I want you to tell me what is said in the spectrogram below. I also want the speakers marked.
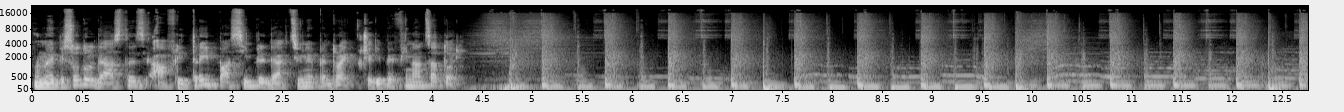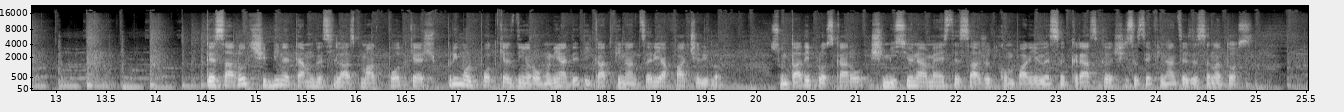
Speaker 1: În episodul de astăzi afli 3 pași simple de acțiune pentru a-i cuceri pe finanțatori. Te salut și bine te-am găsit la Smart Podcast, primul podcast din România dedicat finanțării afacerilor. Sunt Adi Ploscaru și misiunea mea este să ajut companiile să crească și să se finanțeze sănătos.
